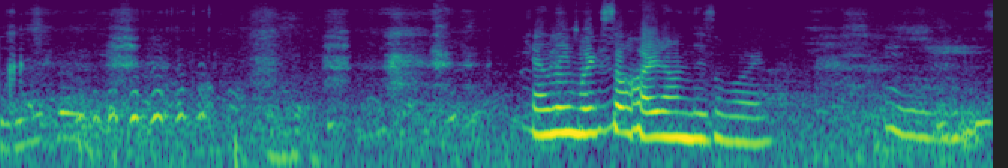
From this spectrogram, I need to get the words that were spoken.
Kathleen worked so hard on this award. We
